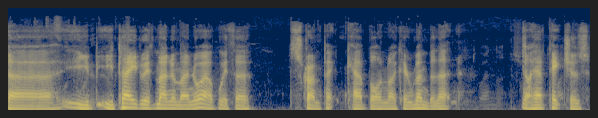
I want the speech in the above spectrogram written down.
uh, you, you played with Manu Manuel with a Scrum Cap on. I can remember that. I have pictures.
